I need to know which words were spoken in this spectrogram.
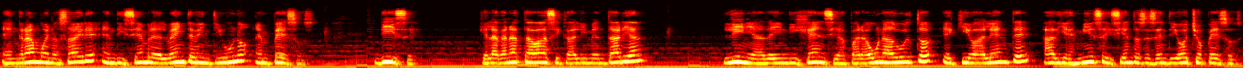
en Gran Buenos Aires en diciembre del 2021 en pesos. Dice, que la canasta básica alimentaria, línea de indigencia para un adulto equivalente a 10.668 pesos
